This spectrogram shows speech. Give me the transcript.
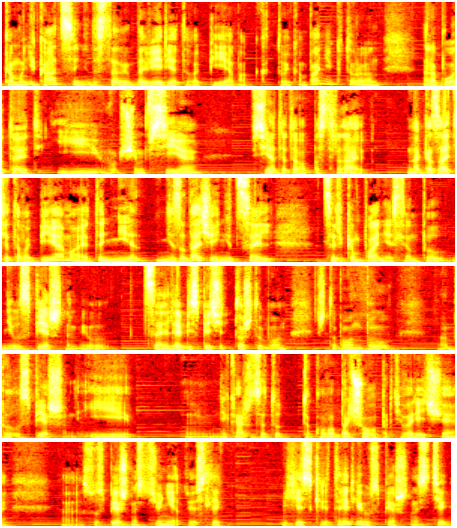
коммуникации, недостаток доверия этого PM к той компании, в которой он работает, и, в общем, все, все от этого пострадают. Наказать этого PM это не, не задача и не цель, цель компании, если он был неуспешным. И цель обеспечить то, чтобы он, чтобы он был, был успешен. И э, мне кажется, тут такого большого противоречия э, с успешностью нет. Если есть критерии успешности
